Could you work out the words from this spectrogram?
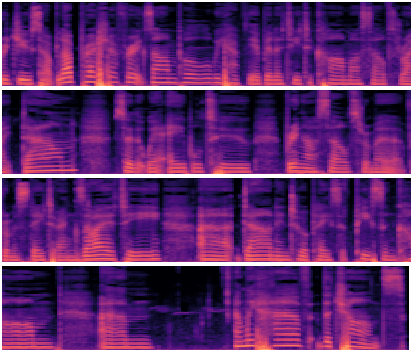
reduce our blood pressure, for example. We have the ability to calm ourselves right down so that we're able to bring ourselves from a, from a state of anxiety uh, down into a place of peace and calm. Um, and we have the chance,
